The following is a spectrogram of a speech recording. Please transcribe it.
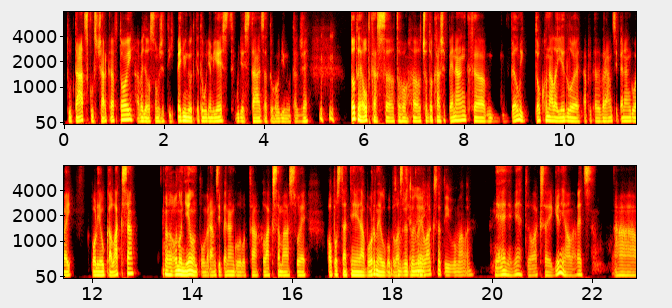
tú tácku z čarkavtoj a vedel som, že tých 5 minút, keď to budem jesť, bude stáť za tú hodinu. Takže toto je odkaz eh, toho, eh, čo dokáže Penang. Eh, veľmi dokonalé jedlo je napríklad v rámci Penangu aj polievka laksa. Ono nie len v rámci Penangu, lebo tá laksa má svoje opodstatnenie na Borneu v oblasti. Že to nie je laxatívum, ale... Nie, nie, nie, to laksa je geniálna vec. A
